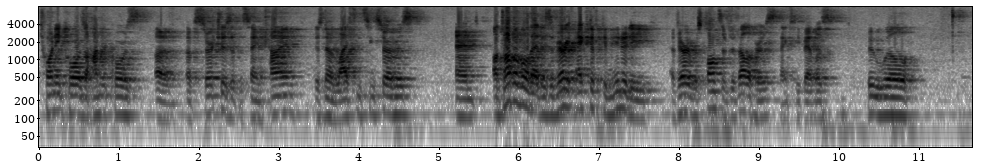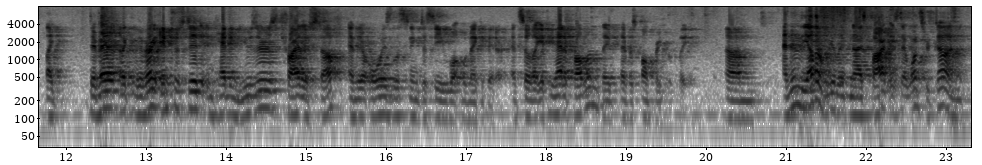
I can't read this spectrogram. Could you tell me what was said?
20 cores, 100 cores of, of searches at the same time. There's no licensing service. And on top of all that, there's a very active community of very responsive developers, thanks to eFabless, who will like they're very like they're very interested in having users try their stuff, and they're always listening to see what will make it better. And so, like if you had a problem, they they respond pretty quickly. Um, and then the other really nice part is that once you're done,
